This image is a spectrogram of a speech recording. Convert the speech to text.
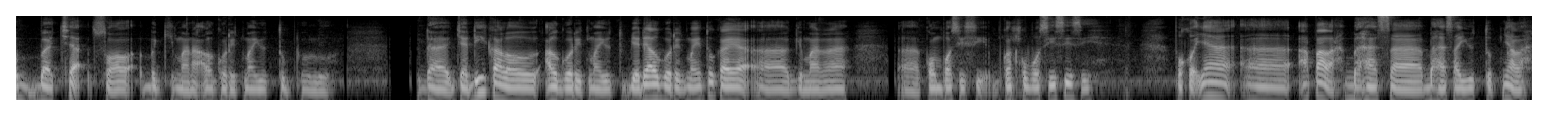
baca soal bagaimana algoritma YouTube dulu. Da, jadi kalau algoritma YouTube jadi algoritma itu kayak uh, gimana uh, komposisi bukan komposisi sih. Pokoknya uh, apalah bahasa bahasa YouTube-nya lah.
